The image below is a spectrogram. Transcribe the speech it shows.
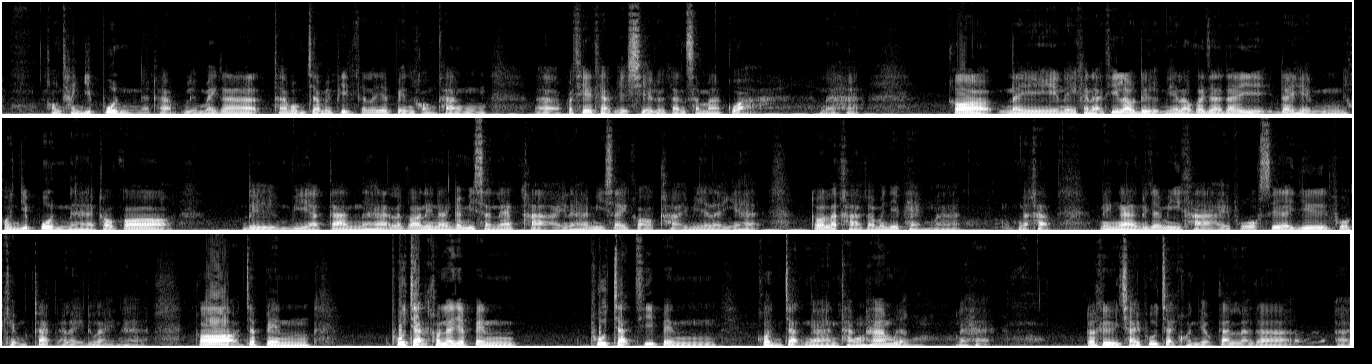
ของทางญี่ปุ่นนะครับ หรือไม่ก็ถ้าผมจำไม่ผิดก็น่าจะเป็นของทางประเทศแถบเอเชียด้วยกันซะมากกว่านะฮะก็ในในขณะที่เราดื่มเนี่ยเราก็จะได้ได้เห็นคนญี่ปุ่นนะฮะเขาก็ดื่มเบียร์กันนะฮะแล้วก็ในนั้นก็มีสแน็คขายนะฮะมีไส้กรอกขายมีอะไรอย่างเงี้ยฮะก็ราคาก็ไม่ได้แพงมากนะครับ ในงานก็จะมีขายพวกเสื้อยืด พวกเข็มกัดอะไรด้วยนะฮะก็จะเป็น ผู้จัดเขาน่าจะเป็นผู้จัดที่เป็นคนจัดงานทั้ง 5 เมืองนะฮะ ก็คือใช้ผู้จัดคนเดียวกัน แล้วก็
